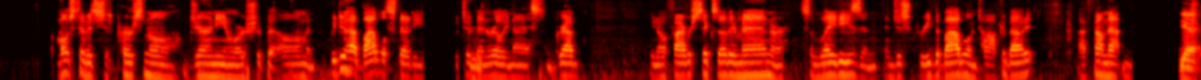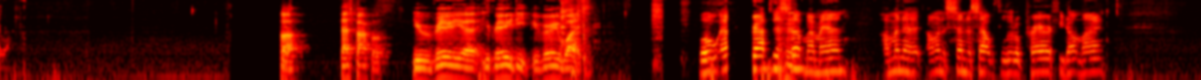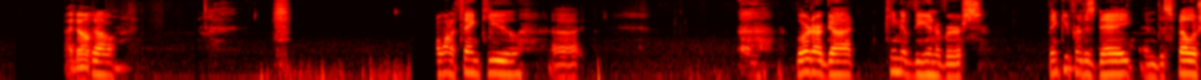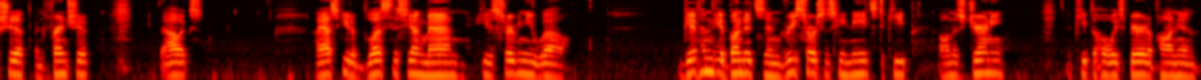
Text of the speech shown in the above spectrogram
most of it's just personal journey and worship at home. And we do have Bible studies, which have been really nice. Grab you know five or six other men or some ladies and and just read the Bible and talk about it. I found that Yeah. beneficial. Yeah. Wow. That's powerful. You're very uh, you're very deep. You're very wise. Well, as we wrap this up, my man, I'm gonna I'm gonna send us out with a little prayer if you don't mind. I don't. So I want to thank you, uh, Lord our God, King of the universe. Thank you for this day and this fellowship and friendship, with Alex. I ask you to bless this young man. He is serving you well. Give him the abundance and resources he needs to keep on this journey, and keep the Holy Spirit upon him,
